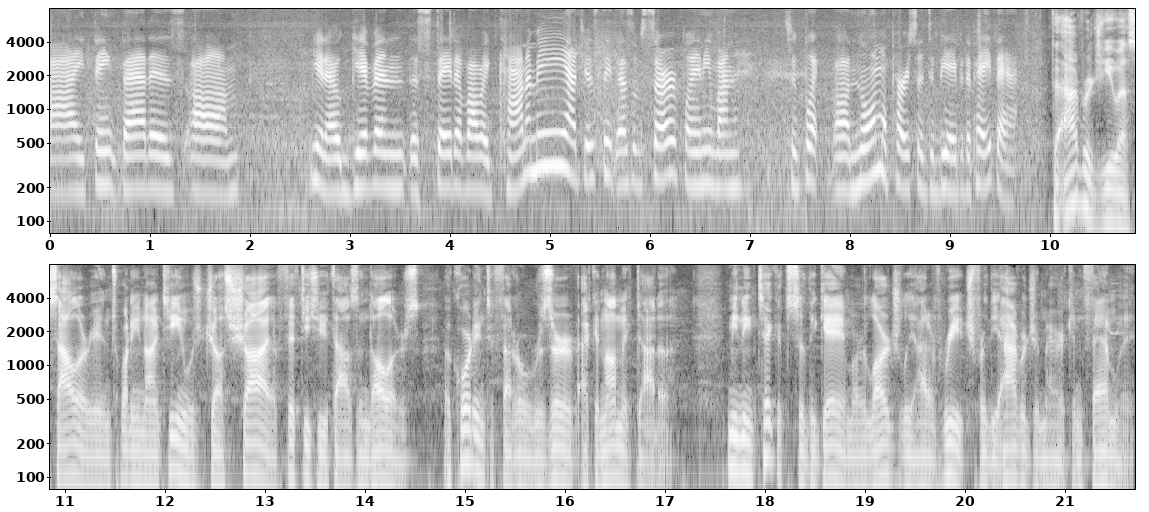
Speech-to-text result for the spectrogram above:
I think that is, um, you know, given the state of our economy, I just think that's absurd for anyone to play, a normal person to be able to pay that. The average U.S. salary in 2019 was just shy of $52,000, according to Federal Reserve economic data, meaning tickets to the game are largely out of reach for the average American family.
